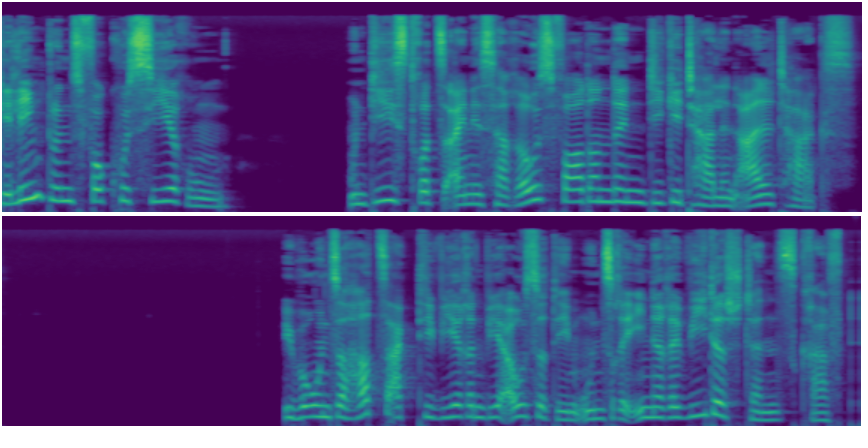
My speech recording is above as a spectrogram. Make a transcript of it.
gelingt uns Fokussierung, und dies trotz eines herausfordernden digitalen Alltags. Über unser Herz aktivieren wir außerdem unsere innere Widerstandskraft,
